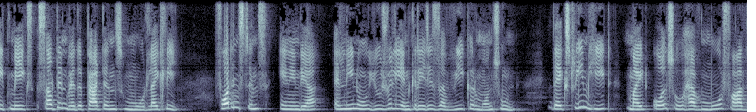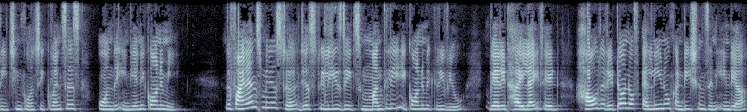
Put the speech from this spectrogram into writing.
it makes certain weather patterns more likely. For instance, in India, El Nino usually encourages a weaker monsoon. The extreme heat might also have more far reaching consequences on the Indian economy. The finance minister just released its monthly economic review where it highlighted how the return of El Nino conditions in India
